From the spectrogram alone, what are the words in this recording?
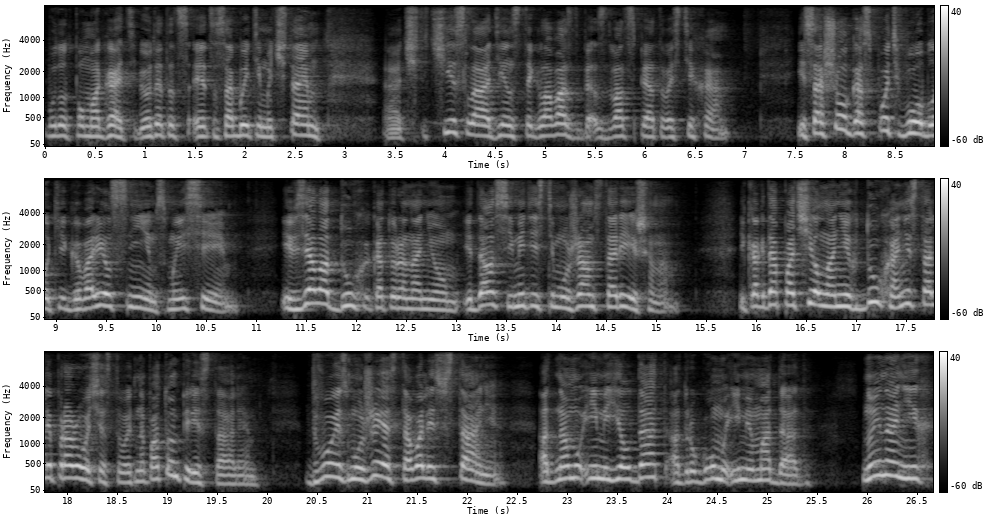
будут помогать тебе. Вот это, это событие мы читаем э, числа 11 глава с 25 стиха. «И сошел Господь в облаке и говорил с ним, с Моисеем, и взял от духа, который на нем, и дал 70 мужам старейшинам, и когда почел на них дух, они стали пророчествовать, но потом перестали. Двое из мужей оставались в стане. Одному имя Елдат, а другому имя Мадад. Но и на них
